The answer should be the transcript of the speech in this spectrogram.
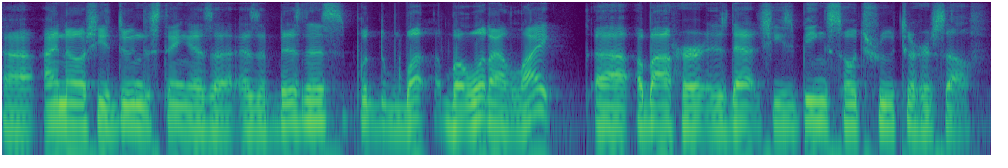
uh, I know she's doing this thing as a as a business, but what but what I like uh, about her is that she's being so true to herself.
